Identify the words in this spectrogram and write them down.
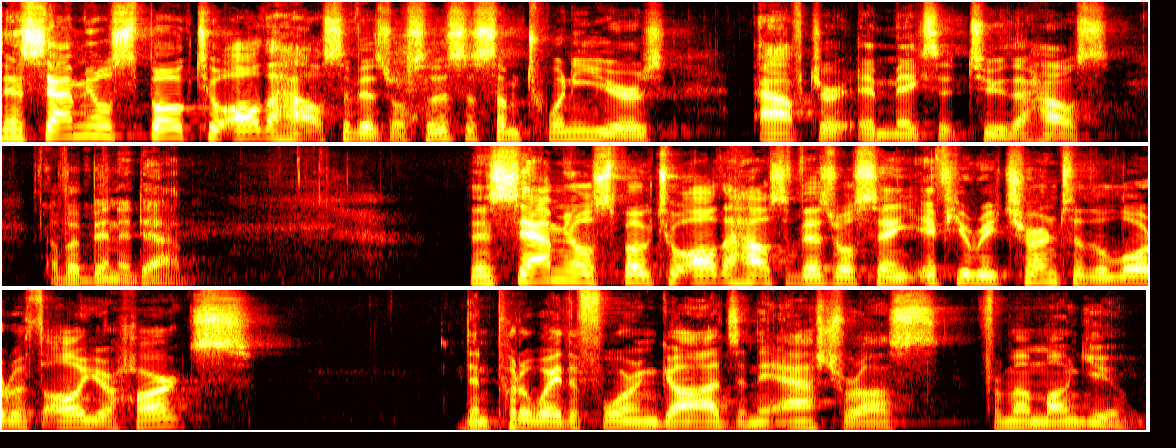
Then Samuel spoke to all the house of Israel. So this is some 20 years after it makes it to the house of Abinadab. Then Samuel spoke to all the house of Israel, saying, If you return to the Lord with all your hearts, then put away the foreign gods and the Ashtaroths from among you,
